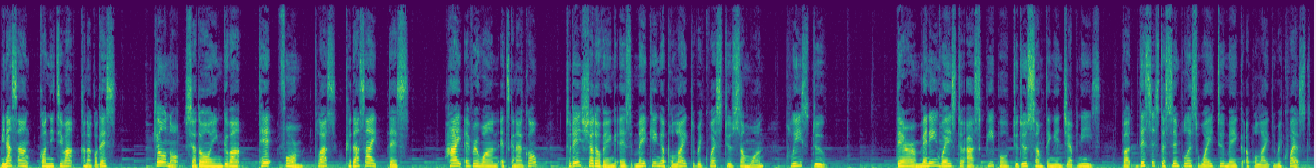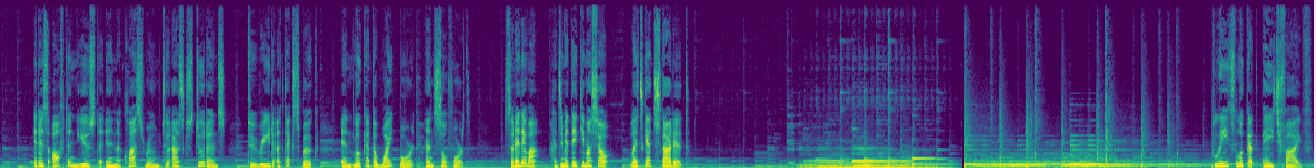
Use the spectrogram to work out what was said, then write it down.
皆さん、こんにちは、かなこです。今日のシャドーイングは手 form plus くださいです。Hi everyone, it's Kanako. Today's shadowing is making a polite request to someone. Please do. There are many ways to ask people to do something in Japanese, but this is the simplest way to make a polite request. It is often used in a classroom to ask students to read a textbook and look at the whiteboard and so forth. それでは始めていきましょう。Let's get started. Please look at page 5.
